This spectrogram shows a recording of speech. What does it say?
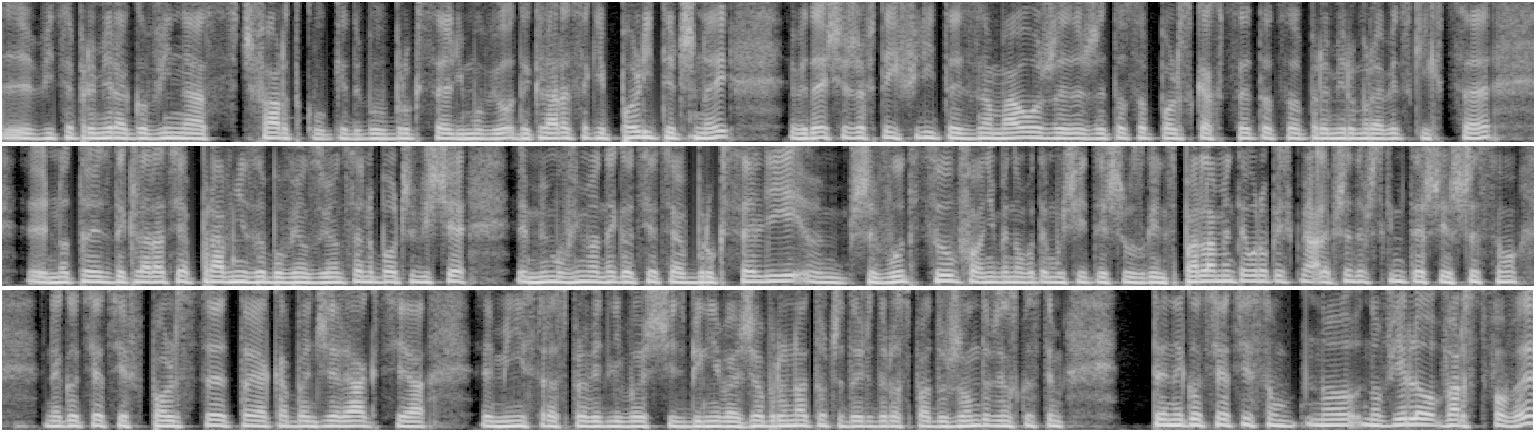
yy, wicepremiera Gowina z czwartku, kiedy był w Brukseli, mówił o deklaracji takiej politycznej, wydaje się, że w tej chwili to jest za mało, że, że to, co Polska chce, to, co premier Morawiecki chce, yy, no to jest deklaracja prawnie zobowiązująca, no bo oczywiście my mówimy o negocjacjach w Brukseli, przywódców, oni będą potem musieli też uzgodnić z Parlamentem Europejskim, ale przede wszystkim też jeszcze są negocjacje w Polsce, to jaka będzie reakcja ministra sprawiedliwości Zbigniewa Ziobro na to, czy dojść do rozpadu rządu. W związku z tym te negocjacje są no, no wielowarstwowe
